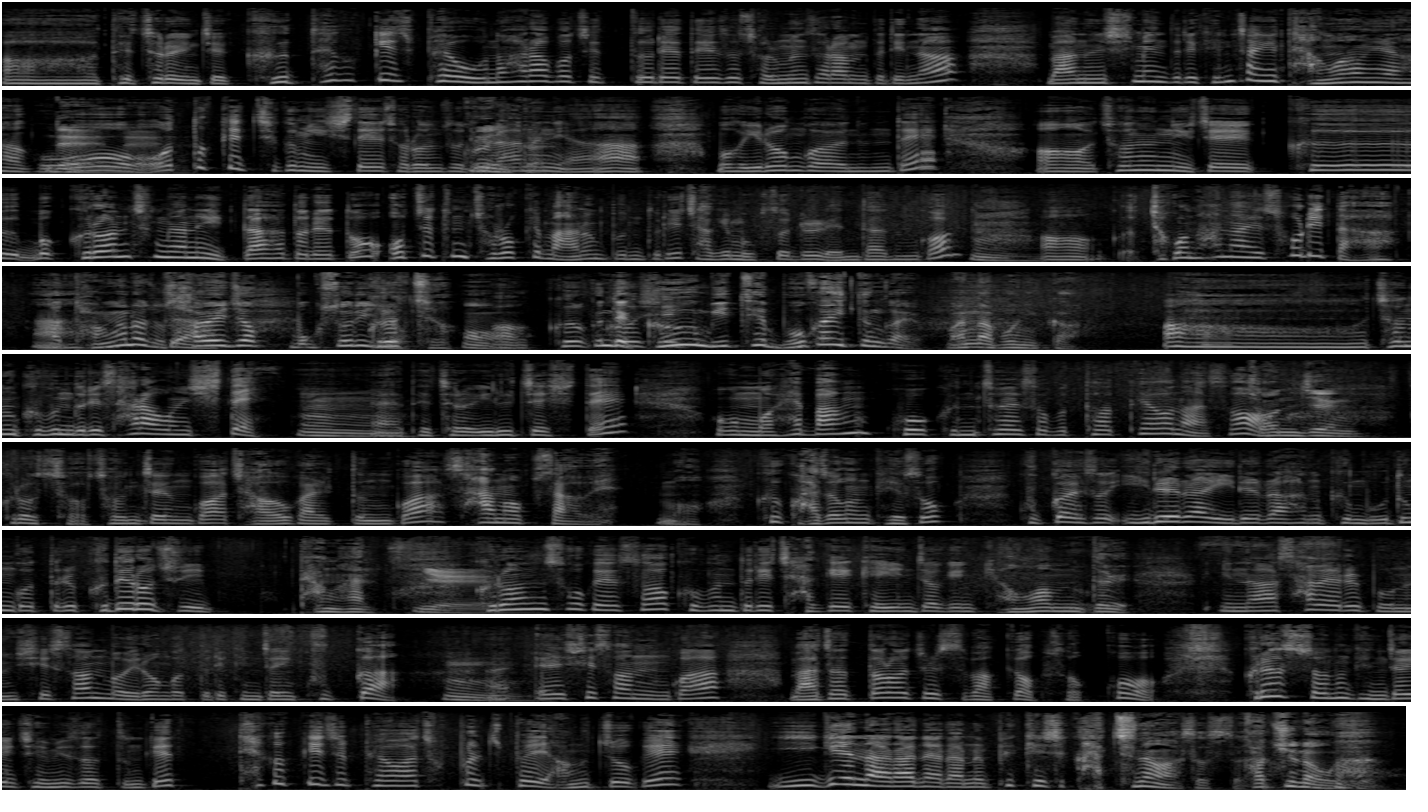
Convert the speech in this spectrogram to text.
아, 대체로 이제 그 태극기 집회 온 할아버지들에 대해서 젊은 사람들이나 많은 시민들이 굉장히 당황해하고 네, 네. 어떻게 지금 이 시대에 저런 소리를 그러니까요. 하느냐 뭐 이런 거였는데 어 저는 이제 그 뭐 그런 측면이 있다 하더라도 어쨌든 저렇게 많은 분들이 자기 목소리를 낸다는 건 음. 어, 저건 하나의 소리다. 아, 아 당연하죠. 사회적 목소리죠. 그렇죠. 어. 어, 그, 근데 그 밑에 뭐가 있던가요? 만나 보니까. 어, 저는 그분들이 살아온 시대, 음. 네, 대체로 일제 시대 혹은 뭐 해방 그 근처에서부터 태어나서 전쟁, 그렇죠. 전쟁과 좌우 갈등과 산업 사회 뭐 그 과정은 계속 국가에서 이래라 이래라 한 그 모든 것들을 그대로 주입 당한 예. 그런 속에서 그분들이 자기의 개인적인 경험들이나 사회를 보는 시선 뭐 이런 것들이 굉장히 국가의 음. 시선과 맞아 떨어질 수밖에 없었고 그래서 저는 굉장히 재밌었던 게 태극기 집회와 촛불 집회 양쪽에 이게 나라냐라는 피켓이 같이 나왔었어요. 같이 나오죠.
